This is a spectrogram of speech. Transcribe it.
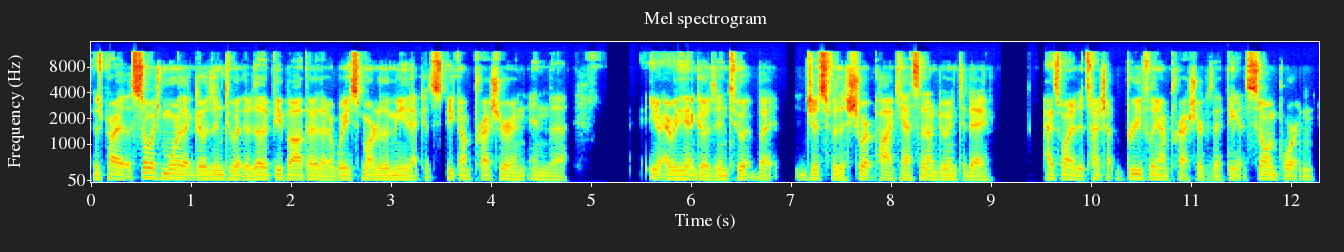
there's probably so much more that goes into it. There's other people out there that are way smarter than me that could speak on pressure and, and the, you know, everything that goes into it. But just for the short podcast that I'm doing today, I just wanted to touch up briefly on pressure because I think it's so important.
